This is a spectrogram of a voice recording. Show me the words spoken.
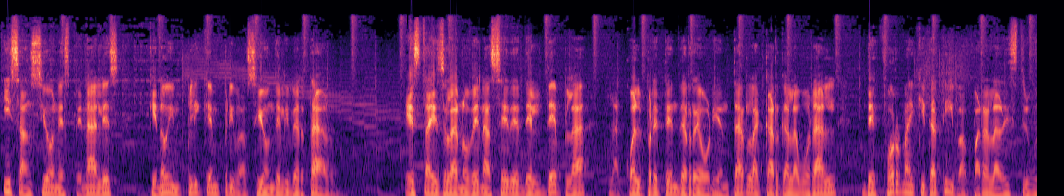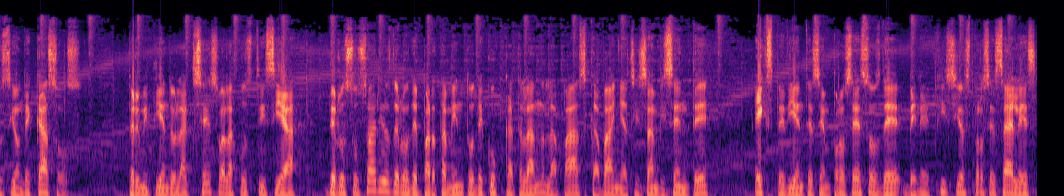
y sanciones penales que no impliquen privación de libertad. Esta es la novena sede del DEPLA, la cual pretende reorientar la carga laboral de forma equitativa para la distribución de casos, permitiendo el acceso a la justicia de los usuarios de los departamentos de Cuscatlán, La Paz, Cabañas y San Vicente, expedientes en procesos de beneficios procesales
